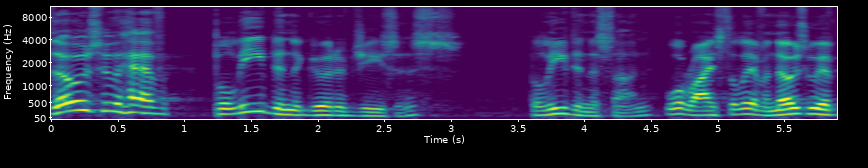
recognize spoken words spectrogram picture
those who have believed in the good of Jesus believed in the Son, will rise to live. And those who have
